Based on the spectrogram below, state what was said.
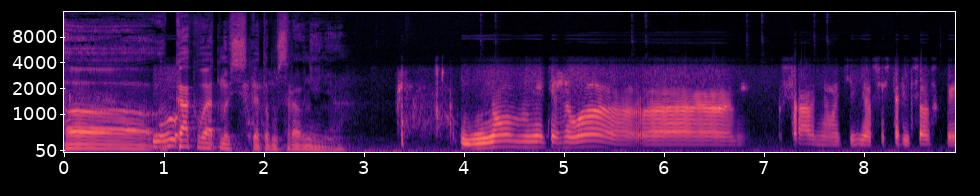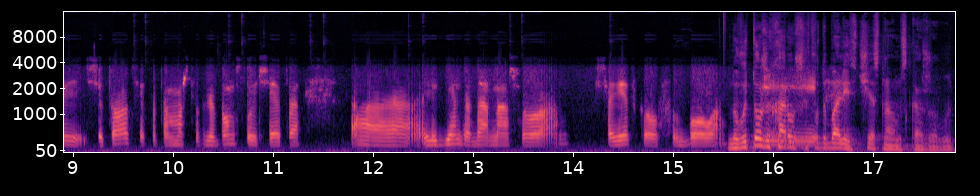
А, ну, как вы относитесь к этому сравнению? Ну, мне тяжело э, сравнивать ее со стрельцовской ситуацией, потому что в любом случае это э, легенда да, нашего советского футбола. Но вы тоже и... хороший футболист, честно вам скажу. Вот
